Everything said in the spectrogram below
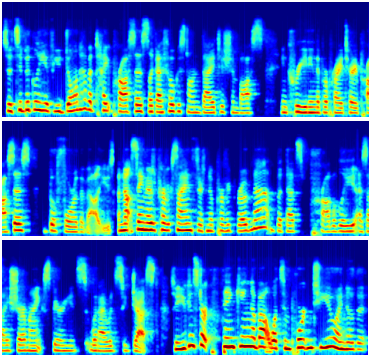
So typically, if you don't have a tight process, like I focused on dietitian boss and creating the proprietary process before the values. I'm not saying there's perfect science, there's no perfect roadmap, but that's probably, as I share my experience, what I would suggest. So you can start thinking about what's important to you. I know that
